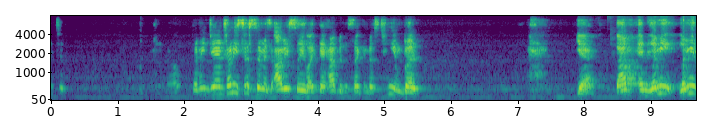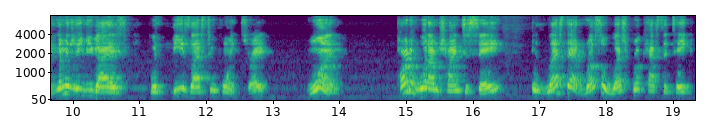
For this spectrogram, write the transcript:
into. Know. I mean, D'Antoni's system is obviously like they have been the second best team, but Yeah. Um, and let me let me let me leave you guys with these last two points, right? One, part of what I'm trying to say is less that Russell Westbrook has to take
